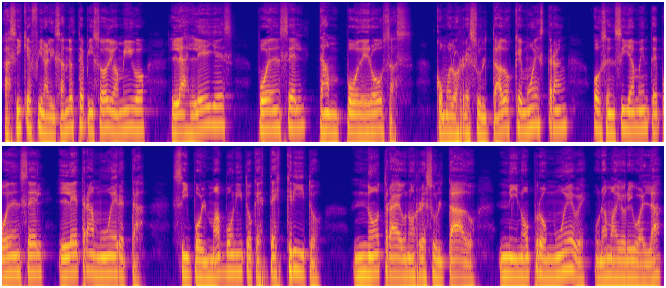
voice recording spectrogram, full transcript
Así que finalizando este episodio, amigo, las leyes pueden ser tan poderosas como los resultados que muestran o sencillamente pueden ser letra muerta si por más bonito que esté escrito no trae unos resultados ni no promueve una mayor igualdad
